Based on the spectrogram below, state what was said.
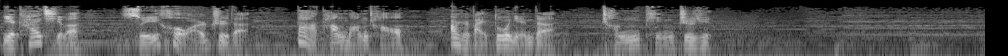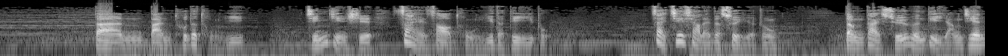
也开启了随后而至的。大唐王朝二百多年的承平之运，但版图的统一仅仅是再造统一的第一步。在接下来的岁月中，等待隋文帝杨坚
